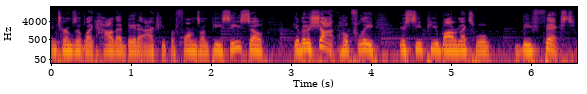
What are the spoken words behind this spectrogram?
in terms of like how that beta actually performs on PC. So give it a shot. Hopefully your CPU bottlenecks will be fixed.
